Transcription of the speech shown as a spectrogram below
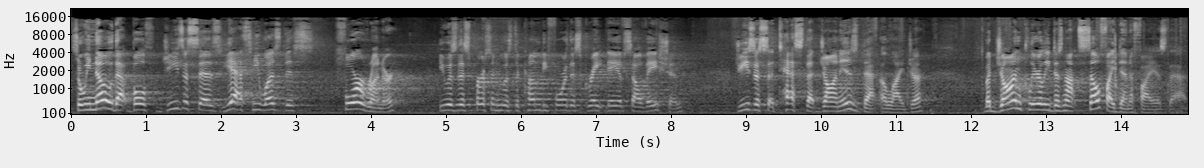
So we know that both Jesus says, yes, he was this forerunner he was this person who was to come before this great day of salvation. Jesus attests that John is that Elijah, but John clearly does not self identify as that.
